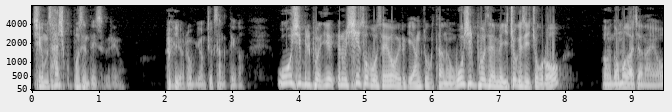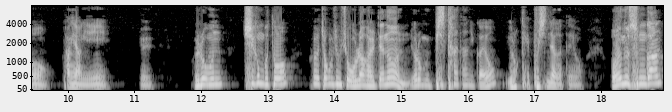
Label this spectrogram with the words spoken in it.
지금 49%에서 그래요. 여러분 영적 상태가 51% 여러분 시소 보세요. 이렇게 양쪽 타는 50%면 이쪽에서 이쪽으로 어, 넘어가잖아요. 방향이. 예. 여러분 지금부터 조금씩 조금씩 올라갈 때는 여러분 비슷하다니까요. 이렇게 불신자 같아요. 어느 순간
